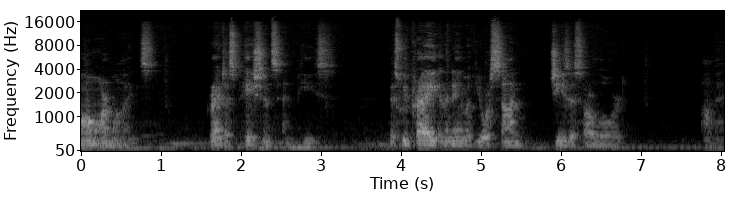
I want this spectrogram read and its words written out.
calm our minds. Grant us patience and peace. This we pray in the name of your Son, Jesus our Lord. Amen.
